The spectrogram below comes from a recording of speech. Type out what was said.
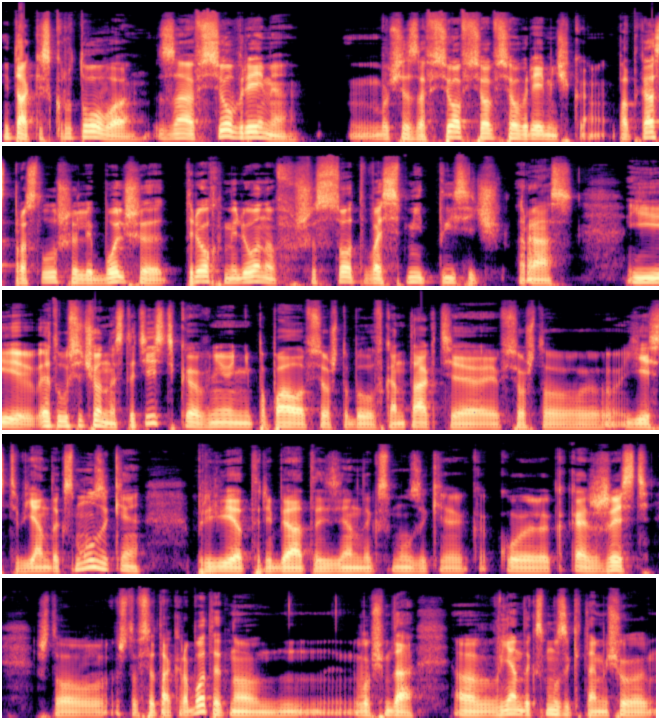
Итак, из крутого за все время вообще за все-все-все времечко. Подкаст прослушали больше 3 миллионов 608 тысяч раз. И это усеченная статистика, в нее не попало все, что было ВКонтакте, все, что есть в Яндекс Музыке привет, ребята из Яндекс Музыки, какое, какая жесть, что, что все так работает, но, в общем, да, а, в Яндекс Музыке там еще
